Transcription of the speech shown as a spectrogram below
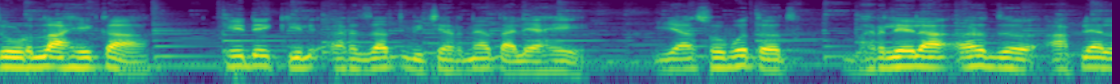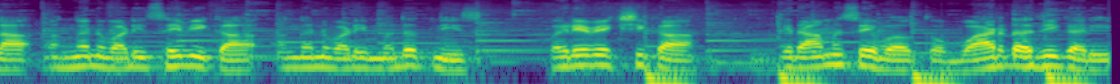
जोडला आहे का हे देखील अर्जात विचारण्यात आले आहे. यासोबतच भरलेला अर्ज आपल्याला अंगणवाडी सेविका अंगणवाडी मदतनीस पर्यवेक्षिका ग्रामसेवक वार्ड अधिकारी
